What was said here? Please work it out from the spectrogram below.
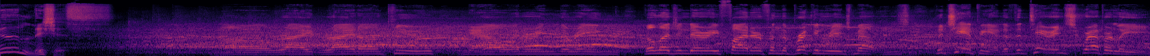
Delicious. All right, right on cue. Now entering the ring, the legendary fighter from the Breckenridge Mountains, the champion of the Terran Scrapper League,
